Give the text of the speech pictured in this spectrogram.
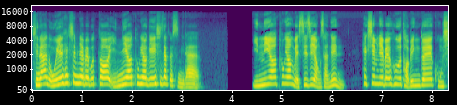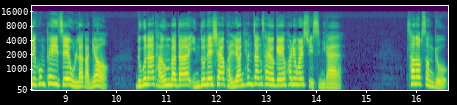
지난 5일 핵심 예배부터 인니어 통역이 시작됐습니다. 인니어 통역 메시지 영상은 핵심 예배 후 더빙돼 공식 홈페이지에 올라가며 누구나 다운받아 인도네시아 관련 현장 사역에 활용할 수 있습니다. 산업선교,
